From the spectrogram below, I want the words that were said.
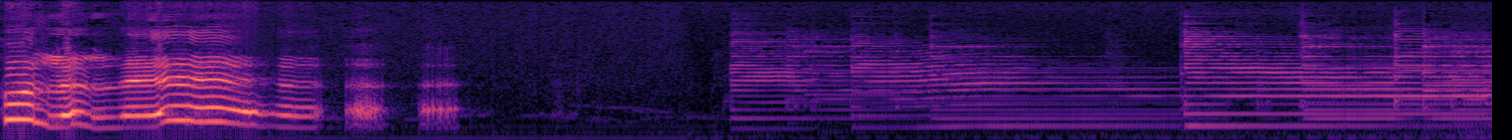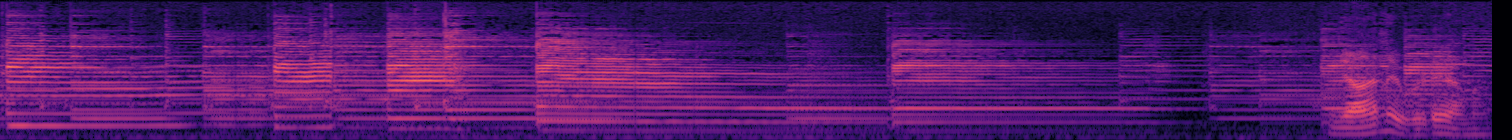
കൊല്ലല്ലേ? ഞാൻ എവിടെയാണ്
